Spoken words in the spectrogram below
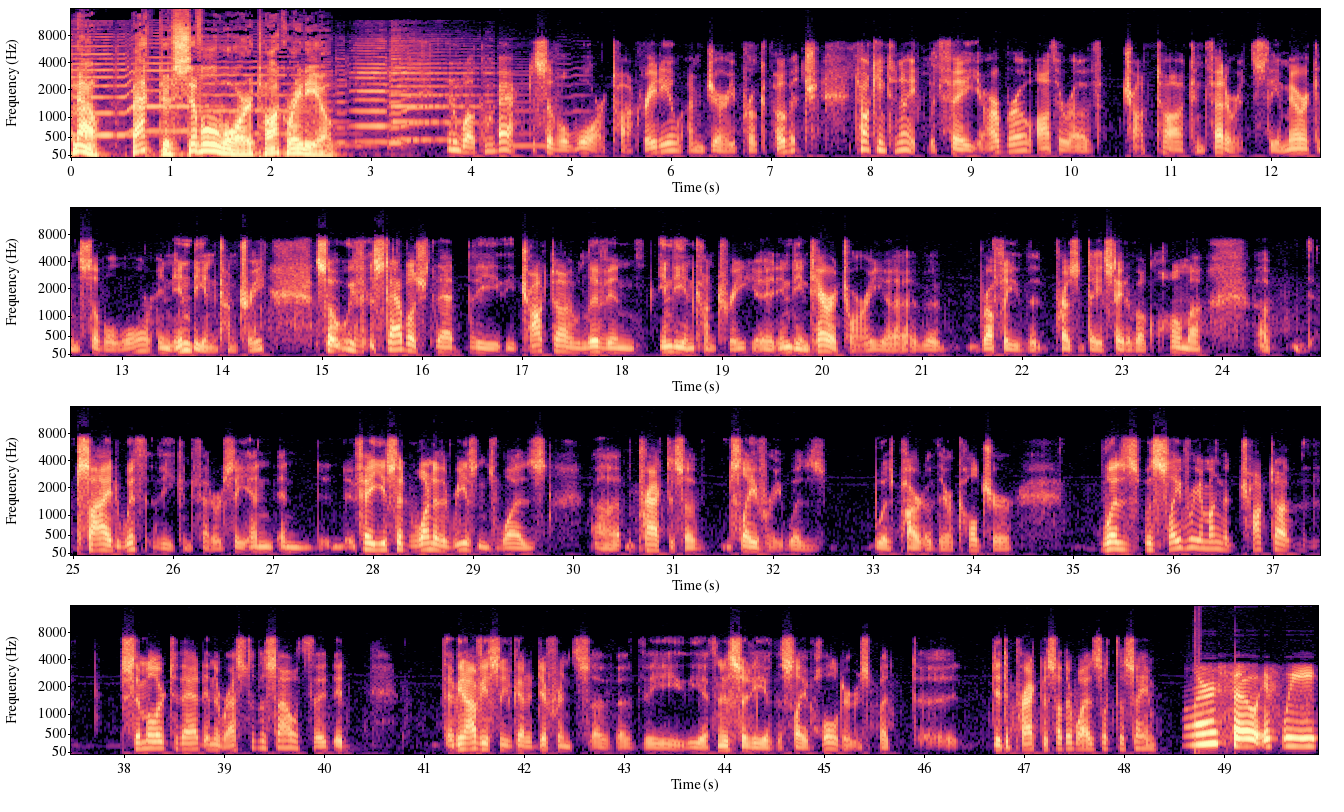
now, back to Civil War Talk Radio. And welcome back to Civil War Talk Radio. I'm Jerry Prokopowicz, talking tonight with Fay Yarbrough, author of Choctaw Confederates, the American Civil War in Indian Country. So we've established that the, the Choctaw who live in Indian country, uh, Indian territory, uh, roughly the present day state of Oklahoma, uh, side with the Confederacy. And, and Fay, you said one of the reasons was uh, the practice of slavery was was part of their culture. Was was slavery among the Choctaw similar to that in the rest of the South? It, it I mean, obviously you've got a difference of, of the the ethnicity of the slaveholders, but uh, did the practice otherwise look the same? So if we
